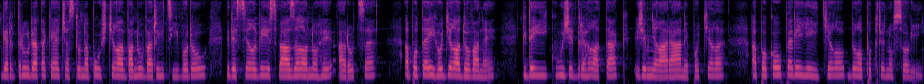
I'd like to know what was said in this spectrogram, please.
Gertruda také často napouštěla vanu vařící vodou, kde Sylvii svázala nohy a ruce a poté ji hodila do vany, kde jí kůži drhla tak, že měla rány po těle a po koupeli její tělo bylo potřeno solí,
